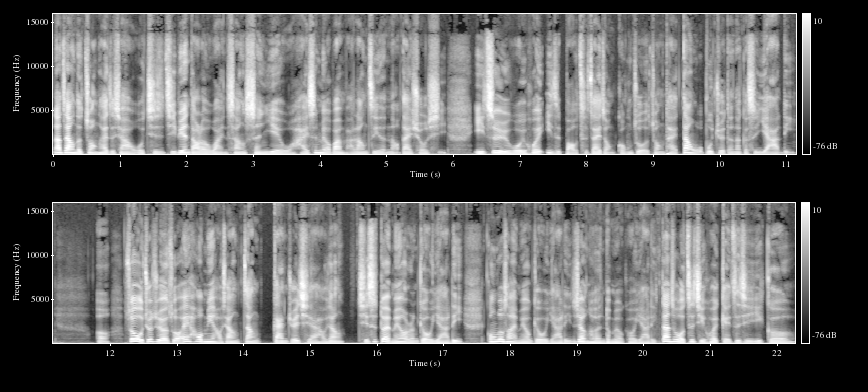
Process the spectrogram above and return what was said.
那这样的状态之下，我其实即便到了晚上深夜，我还是没有办法让自己的脑袋休息，以至于我会一直保持在一种工作的状态。但我不觉得那个是压力，呃，所以我就觉得说，哎，后面好像这样感觉起来，好像其实对，没有人给我压力，工作上也没有给我压力，任何人都没有给我压力，但是我自己会给自己一个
